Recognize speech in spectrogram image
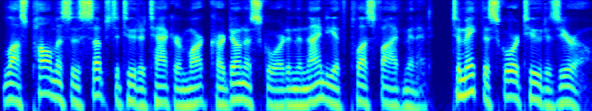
Las Palmas's substitute attacker Marc Cardona scored in the 90th plus 5 minute, to make the score 2 0.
